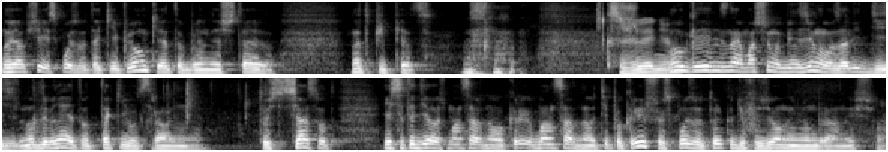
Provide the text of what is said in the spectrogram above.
Ну и вообще использовать такие пленки, это, блин, я считаю, ну это пипец. К сожалению. Ну, я не знаю, машину бензиновую залить дизель. Но для меня это вот такие вот сравнения. То есть сейчас вот, если ты делаешь мансардного, мансардного типа крышу, используют только диффузионные мембраны, и все.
